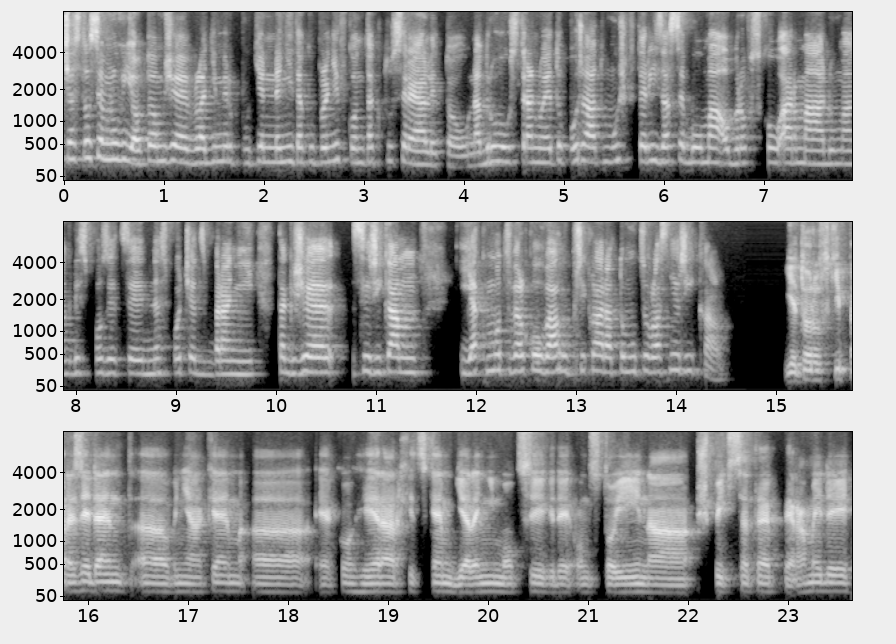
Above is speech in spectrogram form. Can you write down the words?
Často se mluví o tom, že Vladimir Putin není tak úplně v kontaktu s realitou. Na druhou stranu je to pořád muž, který za sebou má obrovskou armádu, má k dispozici nespočet zbraní, takže si říkám, jak moc velkou váhu přikládat tomu, co vlastně říkal. Je to ruský prezident eh, v nějakém eh, jako hierarchickém dělení moci, kdy on stojí na špičce té pyramidy,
